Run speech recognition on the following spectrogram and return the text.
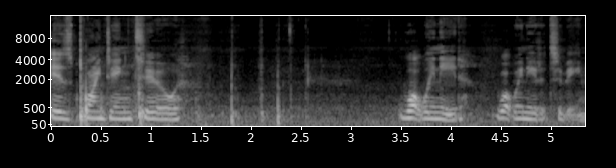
is pointing to what we need, what we need it to be.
